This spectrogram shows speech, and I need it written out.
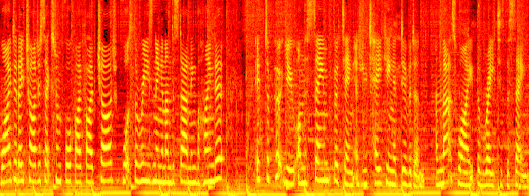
Why do they charge a Section 455 charge? What's the reasoning and understanding behind it? It's to put you on the same footing as you taking a dividend, and that's why the rate is the same.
